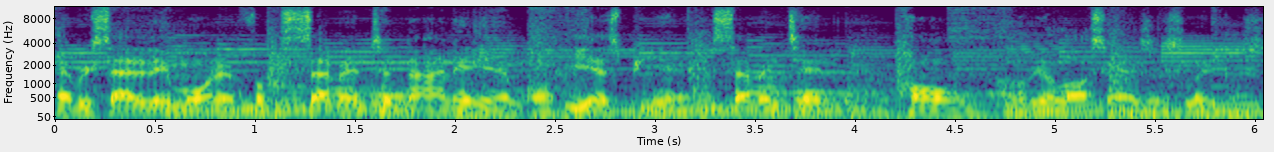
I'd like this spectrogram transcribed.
Every Saturday morning from 7 to 9 a.m. on ESPN, 710, home of your Los Angeles Lakers.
